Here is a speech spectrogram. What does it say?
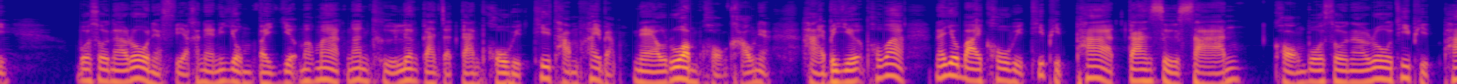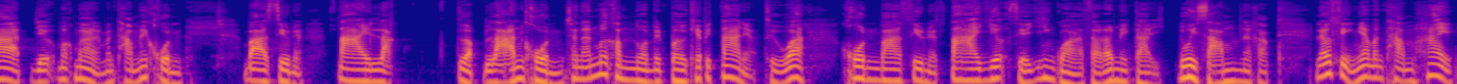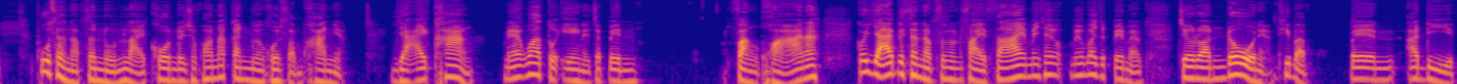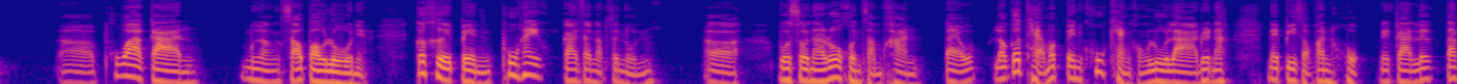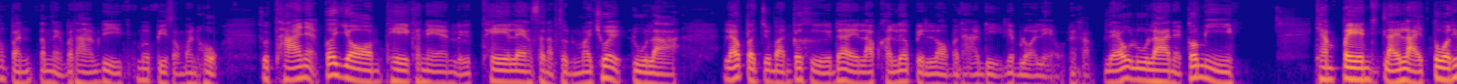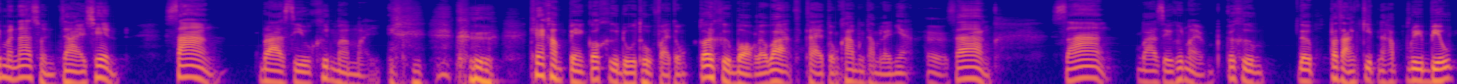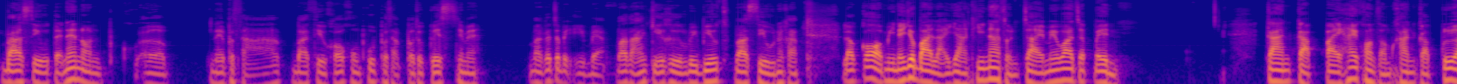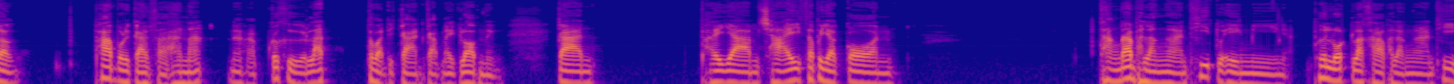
โบโซนาโรเนี่ยเสียคะแนนนิยมไปเยอะมากๆ นั่นคือเรื่องการจัดการโควิด ที่ทำให้แบบแนวร่วมของเขาเนี่ยหายไปเยอะ เพราะว่านโยบายโควิดที่ผิดพลาด การสื่อสารของโบโซนาโรที่ผิดพลาดเยอะมากๆ มันทำให้คนบราซิลเนี่ยตายหลักเกือบล้านคน ฉะนั้นเมื่อคำนวณเป็น per capita เนี่ยถือว่าคนบราซิลเนี่ยตายเยอะเสียยิ่งกว่าสหรัฐอเมริกาอีกด้วยซ้ำนะครับ แล้วสิ่งนี้มันทำให้ ผู้สนับสนุนหลายคนโดยเฉพาะนักการเมืองคนสำคัญเนี่ยย้ายข้าง แม้ว่าตัวเองเนี่ยจะเป็นฝั่งขวานะ ก็ย้ายไปสนับสนุนฝ่ายซ้ายไม่ใช่ไม่ว่าจะเป็นแบบเจอรอนโดเนี่ยที่แบบเป็นอดีตผู้ว่าการเมืองเซาเปาโลเนี่ยก็เคยเป็นผู้ให้การสนับสนุนโบโซนาโรคนสำคัญ แต่เราก็แถมว่าเป็นคู่แข่งของลูลาด้วยนะ ในปี 2006 ในการเลือกตั้งตำแหน่งประธานาธิบดีเมื่อปี 2006 สุดท้ายเนี่ยก็ยอมเทคะแนนหรือเทแรงสนับสนุนมาช่วยลูลา แล้วปัจจุบันก็คือได้รับคัดเลือกเป็นรองประธานาธิบดีเรียบร้อยแล้วนะครับ แล้วลูลาเนี่ยก็มีแคมเปญหลาย ๆ ตัวที่มันน่าสนใจ เช่น สร้างบราซิลขึ้นมาใหม่ คือแค่คำเปญก็คือดูถูกฝ่ายตรง ก็คือบอกแล้วว่าฝ่ายตรงข้ามมึงทำอะไรเนี่ย เออ สร้าง สร้างบราซิลขึ้นใหม่ก็คือภาษาอังกฤษนะครับ rebuild บราซิลแต่แน่นอนเอ่อในภาษาบราซิลเขาคงพูดภาษาโปรตุเกสใช่ไหมมันก็จะเป็นอีกแบบภาษาอังกฤษคือ rebuild บราซิลนะครับ แล้วก็มีนโยบายหลายอย่างที่น่าสนใจไม่ว่าจะเป็น การกลับไปให้ความสำคัญกับเรื่องภาคบริการสาธารณะนะครับ ก็คือรัฐสวัสดิการกลับมาอีกรอบหนึ่ง การพยายามใช้ทรัพยากร ทางด้านพลังงานที่ตัวเองมีเนี่ยเพื่อลดราคาพลังงานที่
